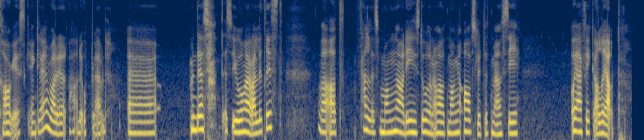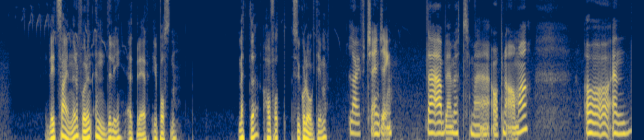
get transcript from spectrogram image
tragisk, egentlig, hva de hadde opplevd. Uh, men det, det, som gjorde meg veldig trist, var at felles for mange av de historiene var at mange avsluttet med å si Og jeg fikk aldri hjelp. Litt seinere får hun endelig et brev i posten. Mette har fått psykologtime. Life changing. Der jeg ble møtt med åpne armer. Og en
